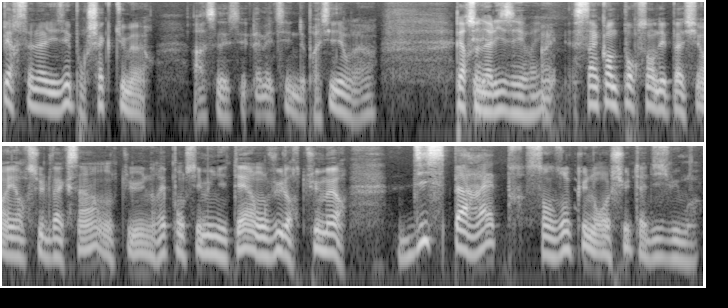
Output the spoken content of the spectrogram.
personnalisés pour chaque tumeur. Ah, c'est de la médecine de précision là. Hein. Personnalisé, oui. 50% des patients ayant reçu le vaccin ont eu une réponse immunitaire, ont vu leur tumeur disparaître sans aucune rechute à 18 mois.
